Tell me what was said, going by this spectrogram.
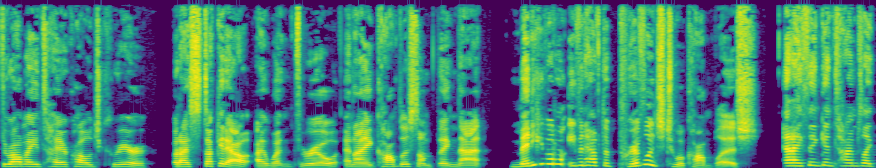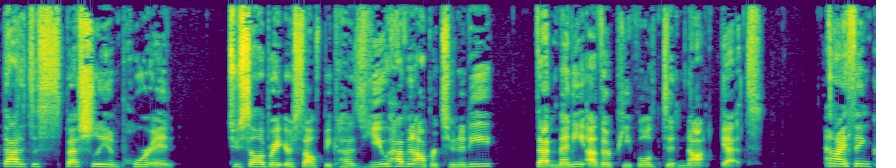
throughout my entire college career, but I stuck it out. I went through and I accomplished something that many people don't even have the privilege to accomplish. And I think in times like that, it's especially important to celebrate yourself because you have an opportunity that many other people did not get. And I think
